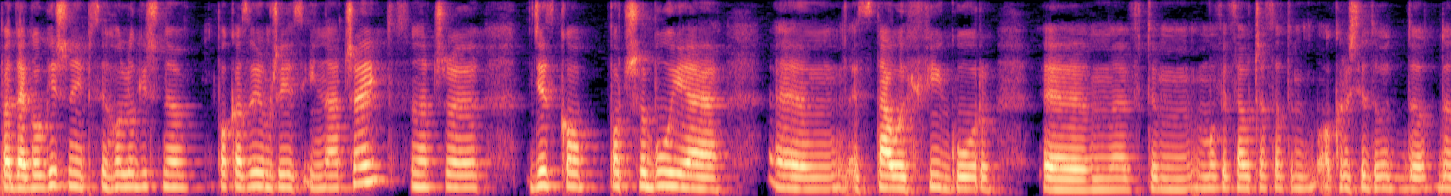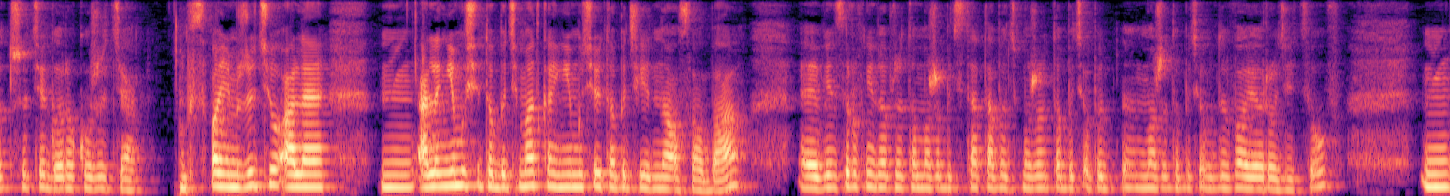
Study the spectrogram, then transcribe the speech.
pedagogiczne i psychologiczne pokazują, że jest inaczej. To znaczy, dziecko potrzebuje stałych figur, w tym, mówię cały czas o tym okresie do, do, do trzeciego roku życia w swoim życiu, ale, mm, ale nie musi to być matka i nie musi to być jedna osoba, e, więc równie dobrze to może być tata, bądź może to być, może to być obydwoje rodziców. Mm,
